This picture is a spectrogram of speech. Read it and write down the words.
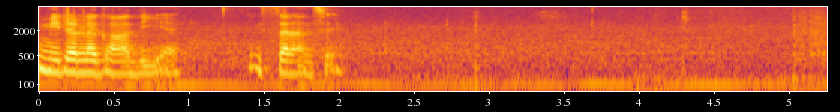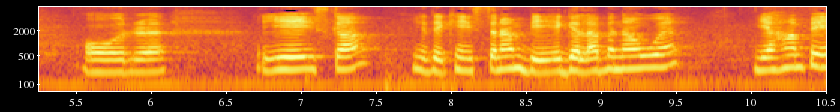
मिरर लगा दी है, इस तरह से। और ये इसका, ये देखें, इस तरह बे, गला बना हुआ है। यहाँ पे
